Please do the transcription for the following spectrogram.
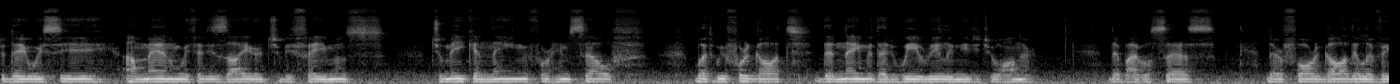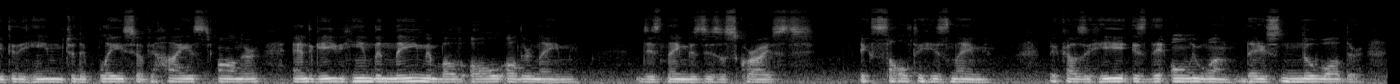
Today we see a man with a desire to be famous, to make a name for himself, but we forgot the name that we really need to honor. The Bible says, Therefore God elevated him to the place of highest honor and gave him the name above all other name. This name is Jesus Christ. Exalt his name, because he is the only one, there is no other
